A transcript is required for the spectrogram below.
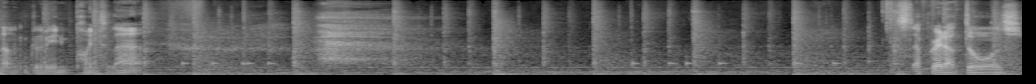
not gonna be any point to that. Let's upgrade our doors.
